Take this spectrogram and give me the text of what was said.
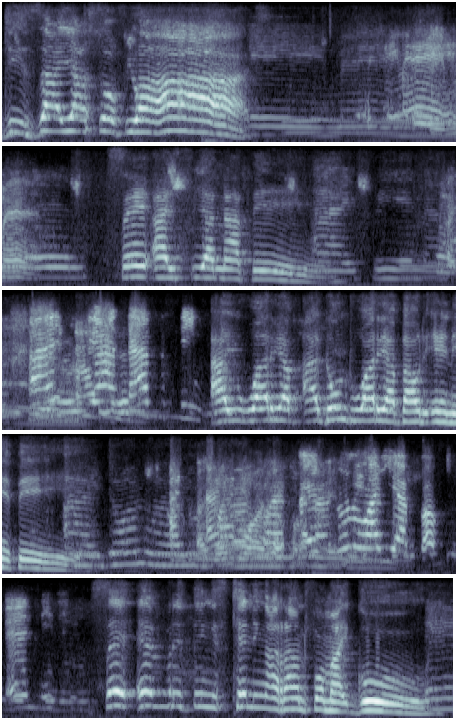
desires of your heart. Amen. Amen. Say, "I fear nothing." I fear nothing. I fear nothing. I worry. I don't worry about anything. I don't worry I don't about worry anything. I don't worry about anything. Say everything is turning around for my good. Everything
